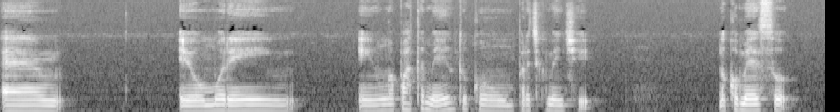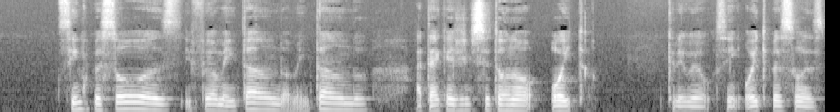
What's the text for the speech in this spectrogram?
É, eu morei em um apartamento com praticamente no começo cinco pessoas e foi aumentando, aumentando, até que a gente se tornou oito, creio eu, sim, oito pessoas.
